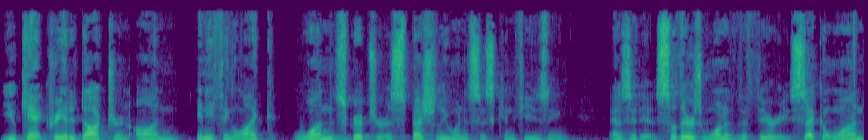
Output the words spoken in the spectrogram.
You can't create a doctrine on anything like one scripture, especially when it's as confusing as it is. So there's one of the theories. Second one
